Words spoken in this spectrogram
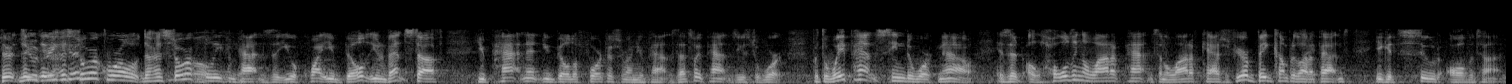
the, the, the Ken? historic world, the historic Oh, belief in yeah. patents that you acquire, you build, you invent stuff, you patent it, you build a fortress around your patents. That's the way patents used to work. But the way patents seem to work now is that uh, holding a lot of patents and a lot of cash. If you're a big company, with a lot of patents, you get sued all the time.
